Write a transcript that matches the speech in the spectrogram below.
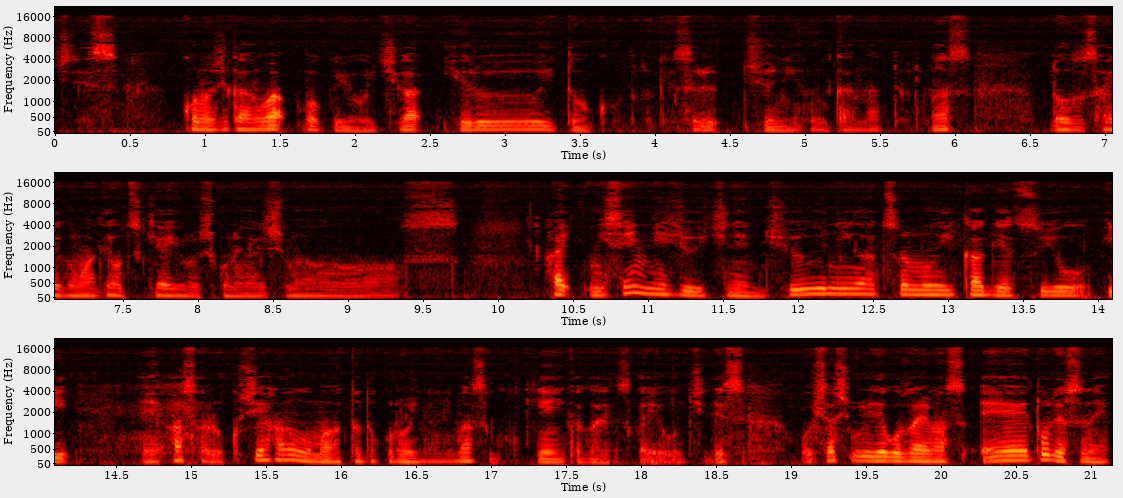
一です。この時間は僕陽一がゆるーいトークをお届けする12分間になっております。どうぞ最後までお付き合いよろしくお願いします。はい、2021年12月6日月曜日、え、朝6時半を回ったところになります。ご機嫌いかがですか？陽一です。お久しぶりでございます。えーとですね、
